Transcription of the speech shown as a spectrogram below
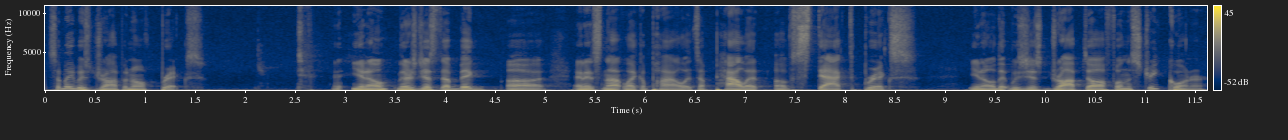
Somebody was dropping off bricks. You know, there's just a big, uh, and it's not like a pile; it's a pallet of stacked bricks. You know, that was just dropped off on the street corner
